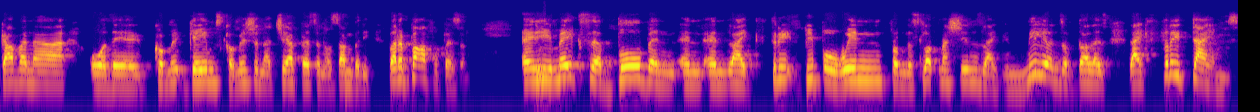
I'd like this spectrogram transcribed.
governor or the commi- games commissioner, chairperson, or somebody, but a powerful person. And he makes a bulb, and and and like three people win from the slot machines, like in millions of dollars, like three times.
